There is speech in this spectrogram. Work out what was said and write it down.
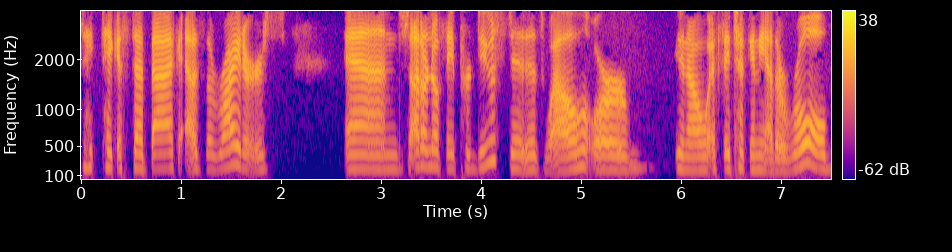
st- take a step back as the writers, and I don't know if they produced it as well or you know if they took any other role,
